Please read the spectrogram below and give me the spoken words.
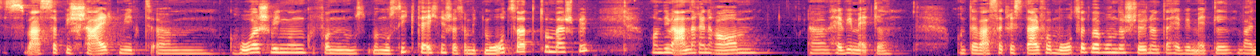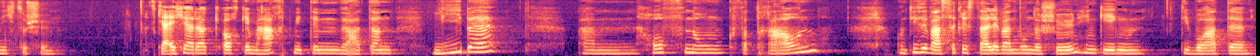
das Wasser beschallt mit ähm, hoher Schwingung von musiktechnisch, also mit Mozart zum Beispiel, und im anderen Raum äh, Heavy Metal. Und der Wasserkristall von Mozart war wunderschön und der Heavy Metal war nicht so schön. Das gleiche hat er auch gemacht mit den Wörtern Liebe, ähm, Hoffnung, Vertrauen. Und diese Wasserkristalle waren wunderschön. Hingegen die Worte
